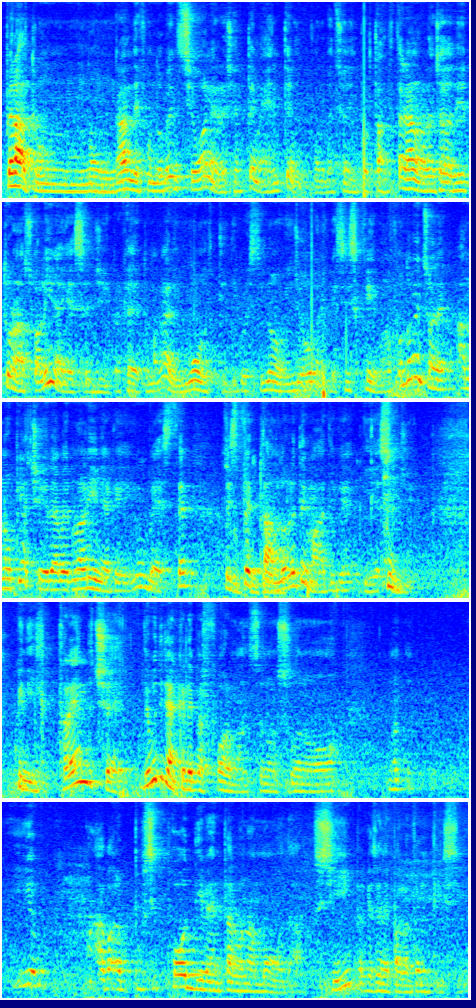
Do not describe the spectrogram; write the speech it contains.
Peraltro un, un, grande fondo pensione recentemente, un fondo pensione importante italiano, ha lanciato addirittura una sua linea ESG, perché ha detto magari molti di questi nuovi giovani che si iscrivono al fondo pensione hanno piacere di avere una linea che investe rispettando le tematiche ESG. Quindi il trend c'è, devo dire anche le performance non sono... Io, si può diventare una moda, sì, perché se ne parla tantissimo.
